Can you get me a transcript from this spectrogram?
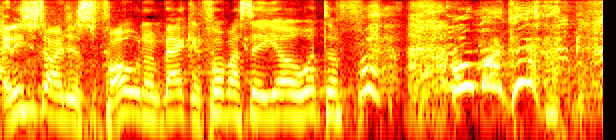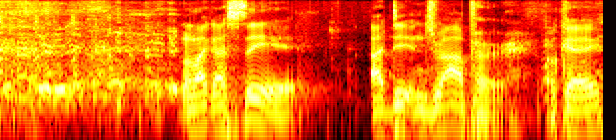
And then she started just folding back and forth. I said, yo, what the fuck? Oh my God. Like I said, I didn't drop her, okay?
